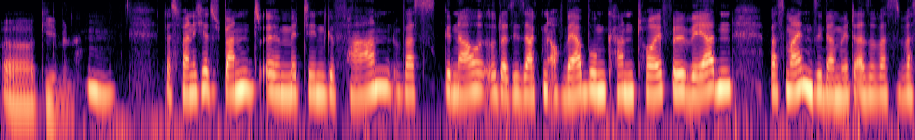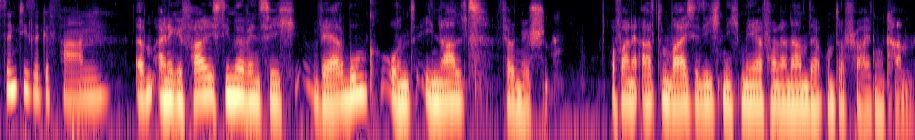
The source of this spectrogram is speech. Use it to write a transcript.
äh, geben. Hm. Das fand ich jetzt spannend äh, mit den Gefahren. Was genau, oder Sie sagten auch, Werbung kann Teufel werden. Was meinen Sie damit? Also was, was sind diese Gefahren? Ähm, eine Gefahr ist immer, wenn sich Werbung und Inhalt vermischen auf eine Art und Weise, die ich nicht mehr voneinander unterscheiden kann.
